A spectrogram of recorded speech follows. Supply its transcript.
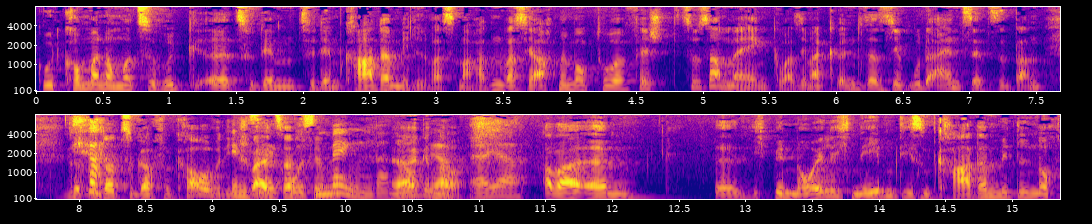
Gut, kommen wir nochmal zurück äh, zu dem zu dem Kadermittel, was wir hatten, was ja auch mit dem Oktoberfest zusammenhängt. Quasi, man könnte das hier gut einsetzen, dann könnte ja. man dort sogar verkaufen. Die In Schweizer sehr großen Firma. Mengen dann ja, auch. Genau. Ja, ja, Aber ähm, äh, ich bin neulich neben diesem Kadermittel noch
